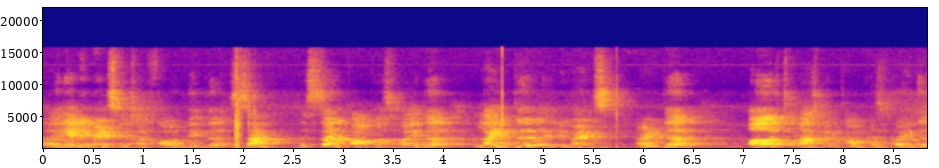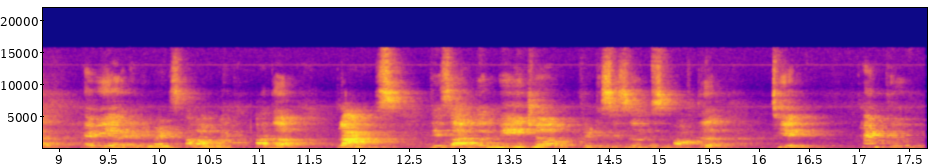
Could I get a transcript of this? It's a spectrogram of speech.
uh, elements which are formed in the Sun. The Sun composed by the lighter elements and the Earth has been composed by the heavier elements along with other planets. These are the major criticisms of the theory. Thank you.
